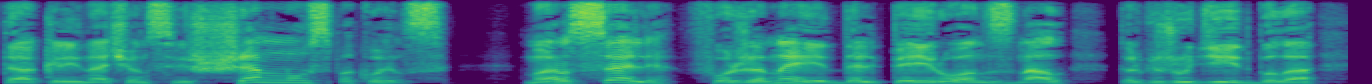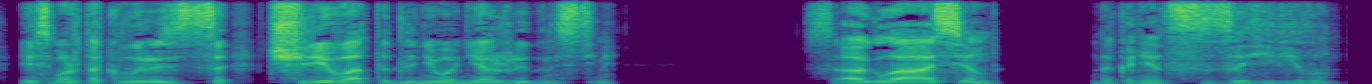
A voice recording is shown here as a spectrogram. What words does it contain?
Так или иначе он совершенно успокоился. Марселя, Фожене и Дель Пейро он знал, только Жудит была, если можно так выразиться, чревата для него неожиданностями. «Согласен», — наконец заявил он.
